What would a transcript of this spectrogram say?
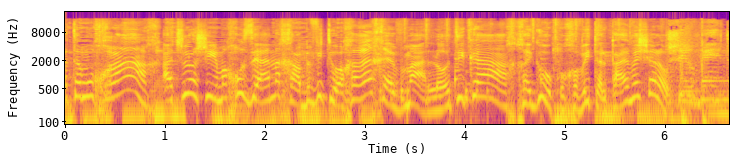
אתה מוכרח. עד 30 אחוזי הנחה בביטוח הרכב. מה, לא תיקח? חייגו, כוכבית 2003. שירביט.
